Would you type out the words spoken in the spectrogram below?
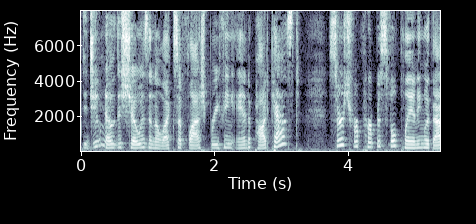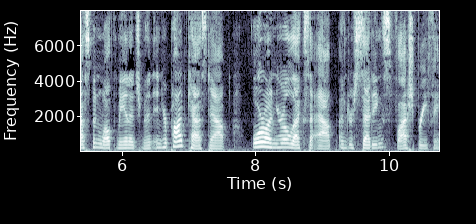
Did you know this show is an Alexa flash briefing and a podcast? Search for Purposeful Planning with Aspen Wealth Management in your podcast app or on your Alexa app under Settings Flash Briefing.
